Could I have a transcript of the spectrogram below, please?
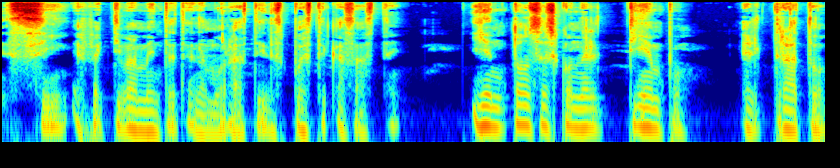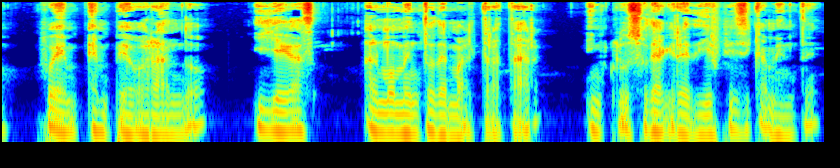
sí, efectivamente te enamoraste y después te casaste. Y entonces con el tiempo el trato fue em-, empeorando y llegas al momento de maltratar, incluso de agredir físicamente,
